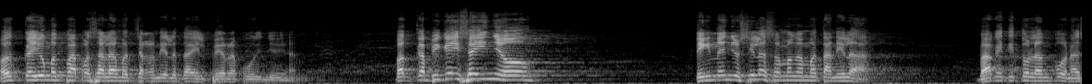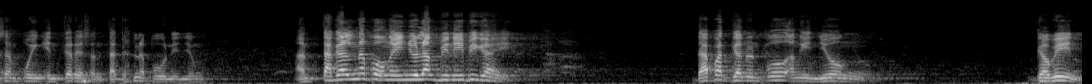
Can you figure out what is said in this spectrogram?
O kayong magpapasalamat sa kanila dahil pera po ninyo yan. Pagkabigay sa inyo, tingnan nyo sila sa mga mata nila. Bakit ito lang po, nasan po yung interest? Ang tagal na po ninyong, ang tagal na po, ngayon nyo lang binibigay. Dapat ganun po ang inyong gawin.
